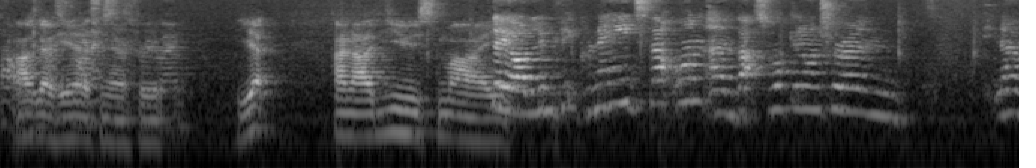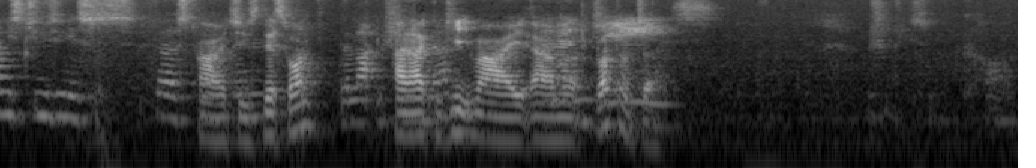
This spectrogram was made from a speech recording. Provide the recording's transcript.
I'll go here, that's an air freeway. Yep. And I'll use my. They are Olympic grenades, that one, and that's rocket launcher, and now he's choosing his first one. gonna choose this one, The light machine and I can keep my um, launcher. We should do some COD.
